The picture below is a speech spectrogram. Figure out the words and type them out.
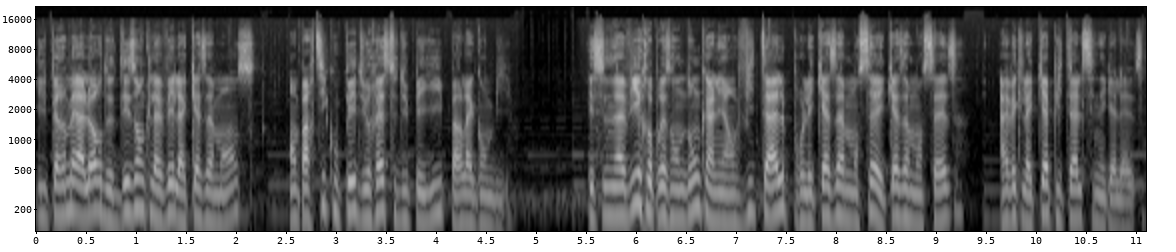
Il permet alors de désenclaver la Casamance, en partie coupée du reste du pays par la Gambie. Et ce navire représente donc un lien vital pour les Casamançais et Casamancaises avec la capitale sénégalaise.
